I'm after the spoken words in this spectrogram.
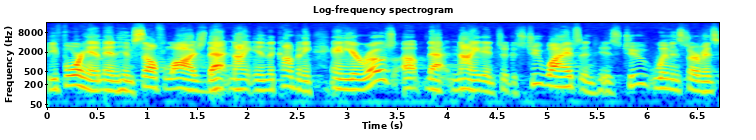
before him, and himself lodged that night in the company. And he arose up that night and took his two wives and his two women servants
